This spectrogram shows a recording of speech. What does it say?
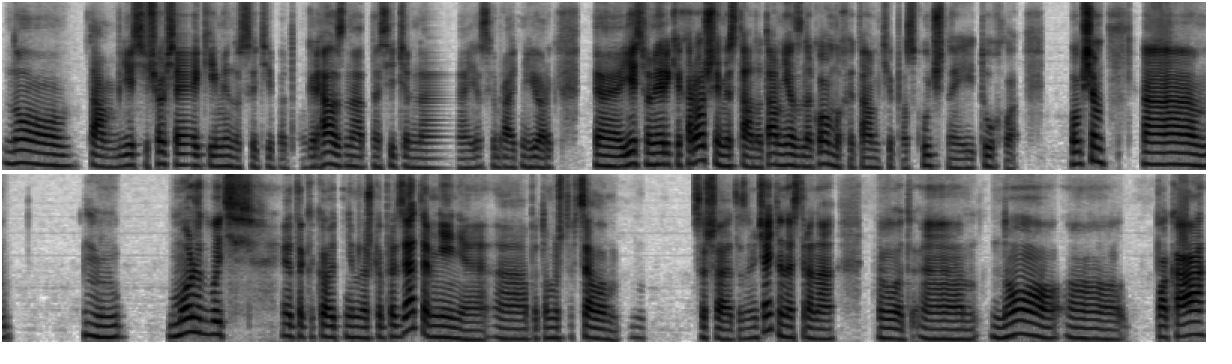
но там есть еще всякие минусы, типа там, грязно относительно, если брать Нью-Йорк. Э, есть в Америке хорошие места, но там нет знакомых, и там типа скучно и тухло. В общем, а, может быть, это какое-то немножко предвзятое мнение, потому что в целом США это замечательная страна, вот, э, э, пока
